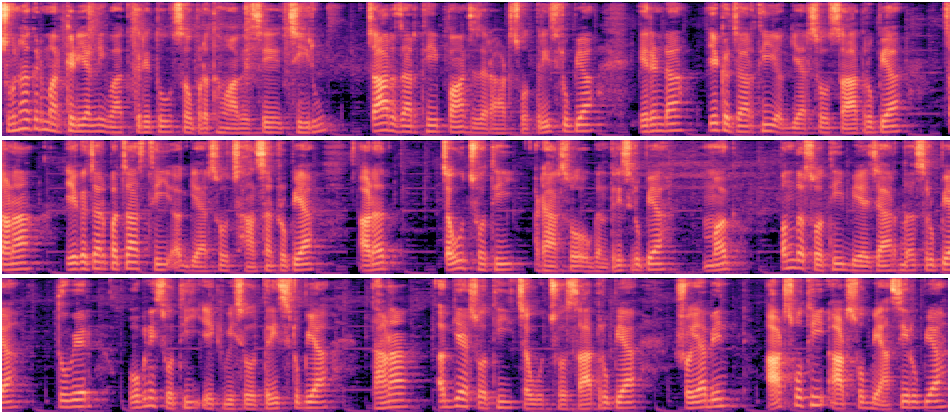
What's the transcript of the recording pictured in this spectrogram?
જૂનાગઢ માર્કેટયાર્ડની વાત કરીએ તો સૌપ્રથમ આવે છે જીરું, ચાર હજારથી પાંચ હજાર આઠસો ત્રીસ રૂપિયા. એરંડા, એક હજારથી અગિયારસો સાત રૂપિયા. ચણા એક હજાર પચાસથી અગિયારસો છાસઠ રૂપિયા, અડદ ચૌદસોથી અઢારસો ઓગણત્રીસ રૂપિયા, મગ પંદરસોથી બે હજાર દસ રૂપિયા, તુવેર ઓગણીસોથી એકવીસો ત્રીસ રૂપિયા, ધાણા અગિયારસોથી ચૌદસો સાત રૂપિયા, સોયાબીન આઠસોથી આઠસો બ્યાસી રૂપિયા,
